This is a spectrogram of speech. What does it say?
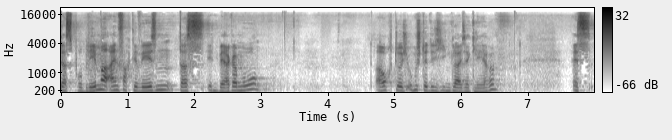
das Problem war einfach gewesen, dass in Bergamo, auch durch Umstände, die ich Ihnen gleich erkläre, es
